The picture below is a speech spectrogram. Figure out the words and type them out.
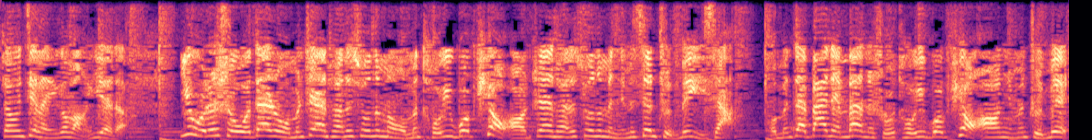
将会进来一个网页的。一会儿的时候，我带着我们战爱团的兄弟们，我们投一波票啊！战爱团的兄弟们，你们先准备一下，我们在八点半的时候投一波票啊！你们准备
